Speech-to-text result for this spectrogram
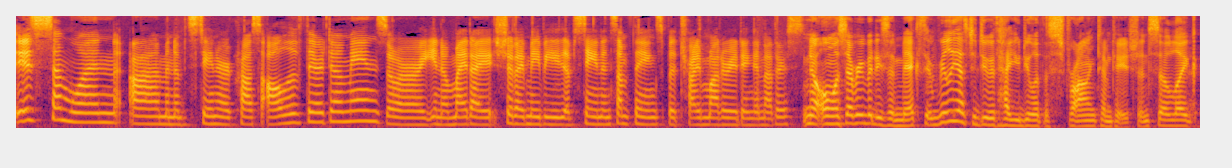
is someone um, an abstainer across all of their domains, or you know, might I should I maybe abstain in some things but try moderating in others? No, almost everybody's a mix. It really has to do with how you deal with a strong temptation. So, like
